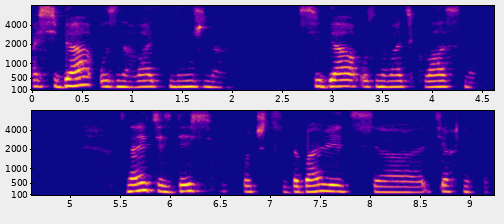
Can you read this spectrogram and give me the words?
А себя узнавать нужно, себя узнавать классно. Знаете, здесь хочется добавить, а, технику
